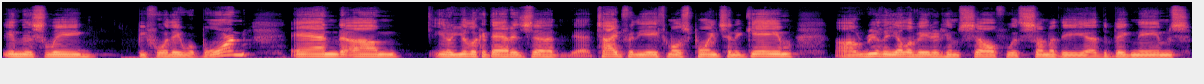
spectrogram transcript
in this league before they were born. And, um, you know, you look at that as uh, tied for the eighth most points in a game. Uh, really elevated himself with some of the uh, the big names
